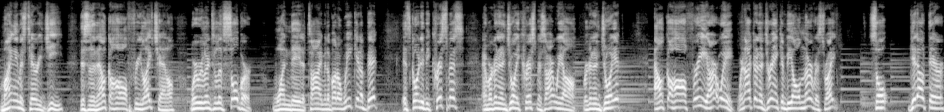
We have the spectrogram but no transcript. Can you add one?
My name is Terry G. This is an alcohol-free life channel where we learn to live sober one day at a time. In about a week and a bit, it's going to be Christmas and we're going to enjoy Christmas, aren't we all? We're going to enjoy it alcohol-free, aren't we? We're not going to drink and be all nervous, right? So get out there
